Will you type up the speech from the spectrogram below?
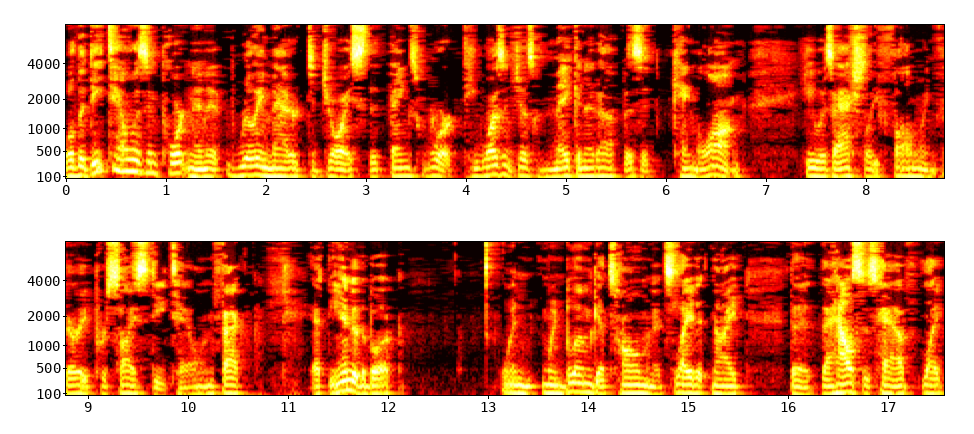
well, the detail is important and it really mattered to Joyce that things worked. He wasn't just making it up as it came along. He was actually following very precise detail. In fact, at the end of the book, when when Bloom gets home and it's late at night, the the houses have like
